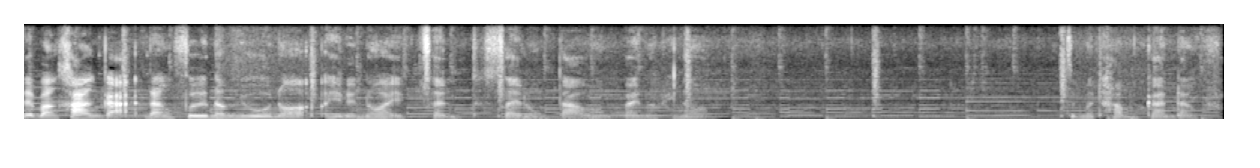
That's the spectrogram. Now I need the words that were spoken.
แต่บางครั้งกะดังฟืนน้ำยูเนาะเห็ดน้อยใส่ใส่ลงเตาลงไปเนาะพี่น้อง จะมาทำการดังไฟ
